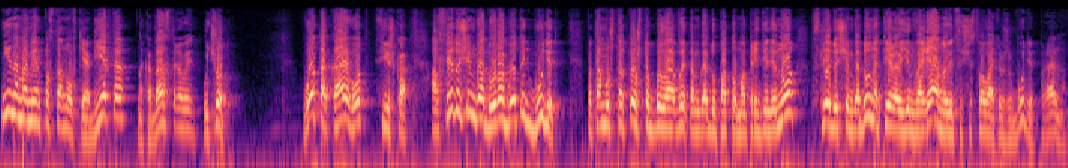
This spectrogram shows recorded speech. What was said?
ни на момент постановки объекта на кадастровый учет. Вот такая вот фишка. А в следующем году работать будет. Потому что то, что было в этом году потом определено, в следующем году на 1 января оно ведь существовать уже будет, правильно?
